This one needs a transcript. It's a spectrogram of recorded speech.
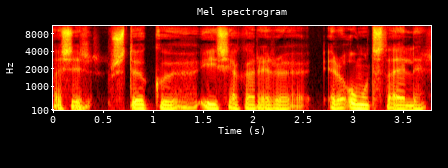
Þessir stöku ísjakar eru, eru ómútstæðilir.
